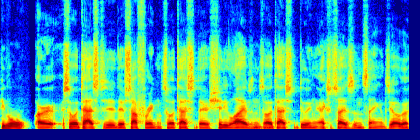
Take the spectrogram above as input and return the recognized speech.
People are so attached to their suffering, so attached to their shitty lives, and so attached to doing exercises and saying it's yoga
